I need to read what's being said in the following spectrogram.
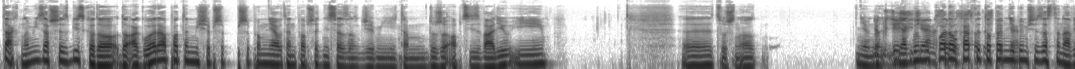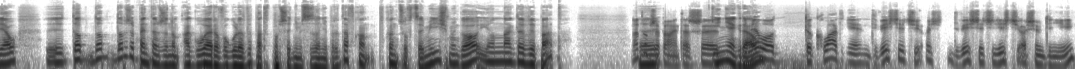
tak, no mi zawsze jest blisko do, do Aguera, a potem mi się przy, przypomniał ten poprzedni sezon, gdzie mi tam dużo opcji zwalił i yy, cóż, no nie wiem, no, no jakbym układał karty, to pewnie bym się zastanawiał. Y, do, do, dobrze pamiętam, że nam Aguero w ogóle wypadł w poprzednim sezonie, prawda? W, kon, w końcówce. Mieliśmy go i on nagle wypadł. No dobrze y, pamiętasz. Y, I nie grał. Minęło dokładnie 238 dni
